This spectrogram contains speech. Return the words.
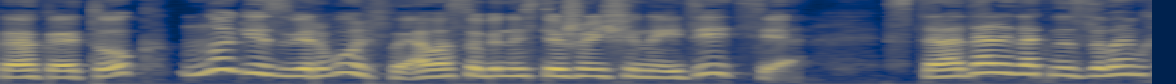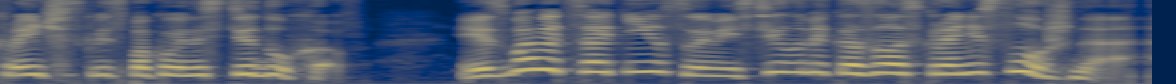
Как итог, многие Звервольфы, а в особенности женщины и дети, страдали так называемой хронической беспокойностью духов. Избавиться от нее своими силами казалось крайне сложно.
